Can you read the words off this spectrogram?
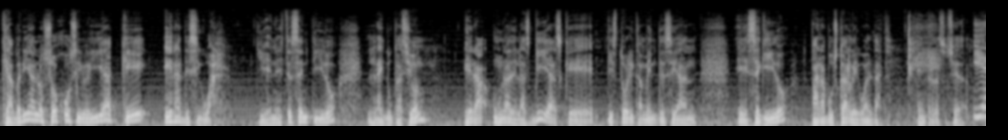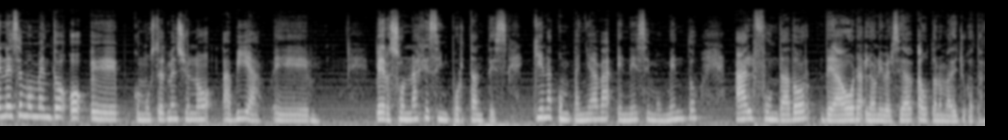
que abría los ojos y veía que era desigual. Y en este sentido, la educación era una de las vías que históricamente se han eh, seguido para buscar la igualdad entre la sociedad. Y en ese momento, eh, como usted mencionó, había eh, personajes importantes. ¿Quién acompañaba en ese momento al fundador de ahora la Universidad Autónoma de Yucatán?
